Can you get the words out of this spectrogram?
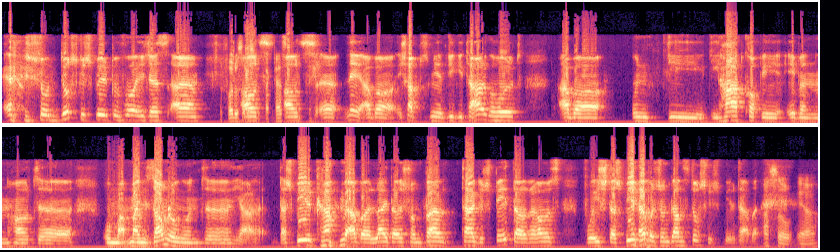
eher, schon durchgespielt, bevor ich es äh, bevor als, als äh, nee, aber ich habe es mir digital geholt, aber und die die Hardcopy eben halt um meine Sammlung und äh, ja, das Spiel kam aber leider schon ein paar Tage später raus, wo ich das Spiel aber schon ganz durchgespielt habe. Ach so, ja.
